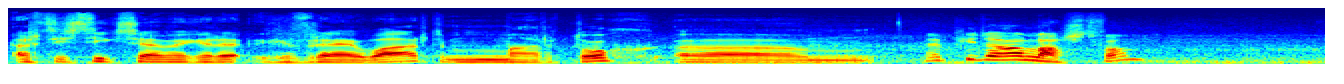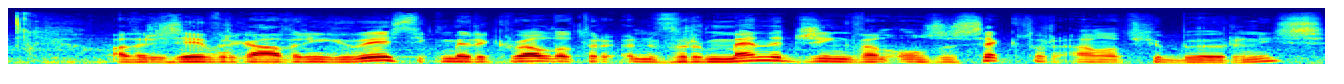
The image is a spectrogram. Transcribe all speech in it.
artistiek zijn we gevrijwaard, maar toch. Um... Heb je daar al last van? Maar er is één vergadering geweest. Ik merk wel dat er een vermanaging van onze sector aan het gebeuren is.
